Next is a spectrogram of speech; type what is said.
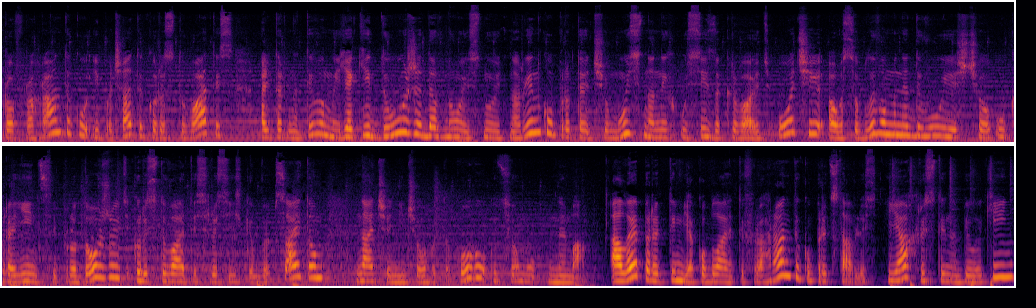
про фрагрантику і почати користуватись альтернативами, які дуже давно існують на ринку, проте чомусь на них усі закривають очі. А особливо мене дивує, що українці продовжують користуватись російським вебсайтом, наче нічого такого у цьому нема. Але перед тим як облаяти фрагрантику, представлюсь. Я Христина Білокінь,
